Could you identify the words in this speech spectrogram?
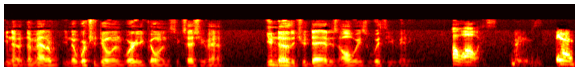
you know, no matter you know what you're doing, where you're going, the success you have, had, you know that your dad is always with you anyway. Oh, always. Yes.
